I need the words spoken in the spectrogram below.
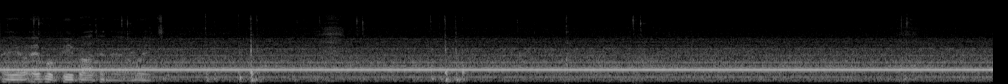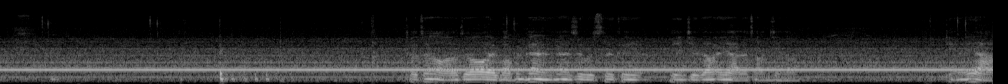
还有 FB button 的位置。调整好了之后，来跑看看看是不是可以连接到 AR 的场景了。点 AR，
